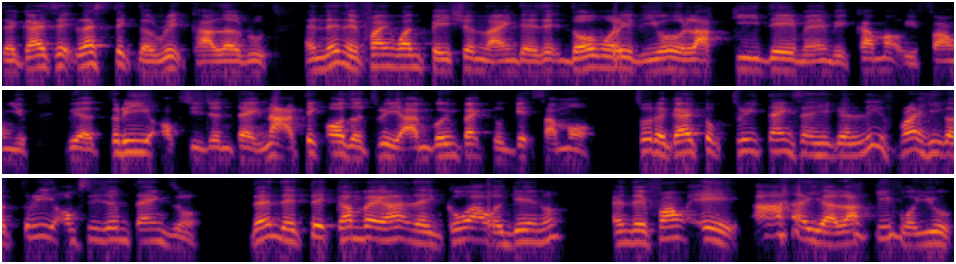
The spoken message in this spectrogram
the guy said, let's take the red color route. And then they find one patient lying there. They said, don't worry, you're lucky day, man. We come out, we found you. We have three oxygen tank. Nah, take all the three. I'm going back to get some more. So the guy took three tanks and he can leave, right? He got three oxygen tanks. You know. Then they take, come back, ah, they go out again, no? and they found A. Ah, yeah, lucky for you.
